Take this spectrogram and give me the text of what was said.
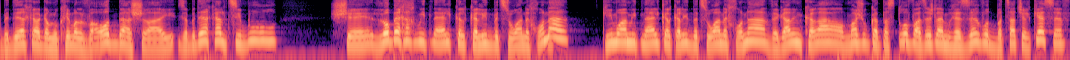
בדרך כלל גם לוקחים הלוואות באשראי, זה בדרך כלל ציבור שלא בהכרח מתנהל כלכלית בצורה נכונה, כי אם הוא היה מתנהל כלכלית בצורה נכונה, וגם אם קרה משהו קטסטרופה, אז יש להם רזרבות בצד של כסף,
